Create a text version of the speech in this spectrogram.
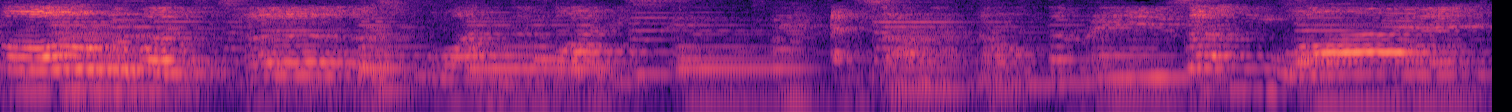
All the world has heard us, wondered why we sing, and some have known the reason why.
